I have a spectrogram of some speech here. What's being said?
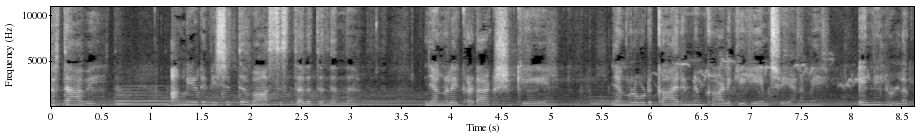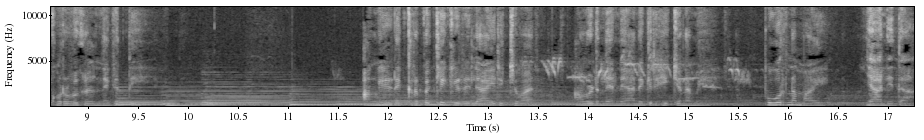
കർത്താവെ അങ്ങയുടെ വിശുദ്ധ വാസസ്ഥലത്ത് നിന്ന് ഞങ്ങളെ കടാക്ഷിക്കുകയും ഞങ്ങളോട് കാരുണ്യം കാണിക്കുകയും ചെയ്യണമേ. എന്നിലുള്ള കുറവുകൾ നികത്തി അങ്ങയുടെ കൃപയ്ക്ക് കീഴിലായിരിക്കുവാൻ അവിടുന്ന് എന്നെ അനുഗ്രഹിക്കണമേ. പൂർണമായി ഞാനിതാ.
